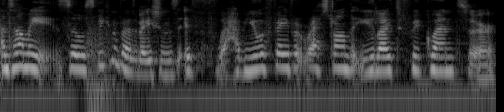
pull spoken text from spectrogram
And tell me, so speaking of reservations, if have you a favourite restaurant that you like to frequent or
